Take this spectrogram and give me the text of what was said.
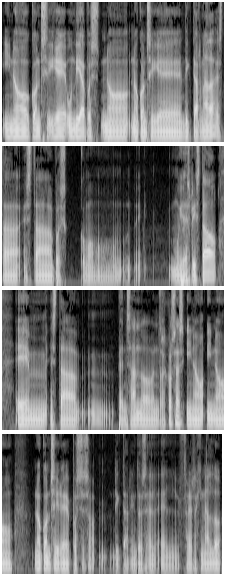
y no consigue, un día pues no, no consigue dictar nada, está, está pues como muy despistado, em, está pensando en otras cosas y no, y no, no consigue pues eso, dictar. Entonces el, el fray Reginaldo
